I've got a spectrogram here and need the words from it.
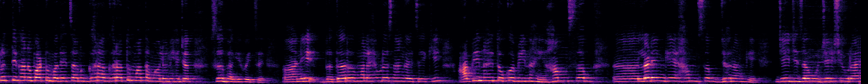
प्रत्येकानं पाठिंबा द्यायचा आणि घरा घरातून माता मालवणी ह्याच्यात सहभागी व्हायचं आहे आणि तर मला एवढं सांगायचं आहे की आभी नाही तो कभी नाही हम सब लडेंगे हम सब झरंगे जय जिजाऊ जय शिवराय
